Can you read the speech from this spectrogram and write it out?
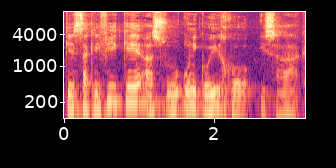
que sacrifique a su único hijo, Isaac.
